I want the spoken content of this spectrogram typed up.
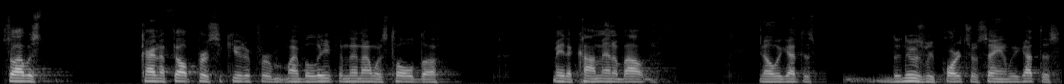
so I was kind of felt persecuted for my belief, and then I was told, uh, made a comment about, you know, we got this, the news reports are saying we got this,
